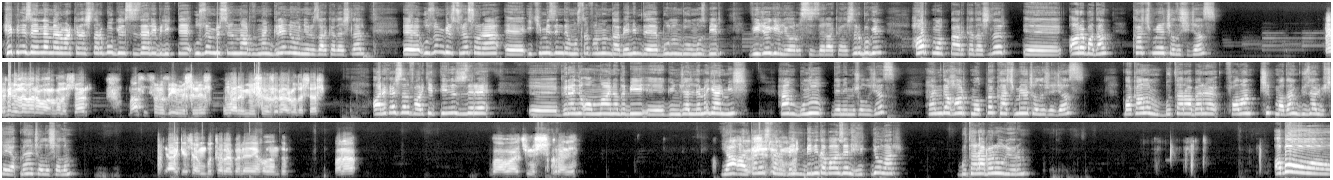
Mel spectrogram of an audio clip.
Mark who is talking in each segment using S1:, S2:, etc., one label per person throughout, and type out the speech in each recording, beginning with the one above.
S1: Hepinize yeniden merhaba arkadaşlar. Bugün sizlerle birlikte uzun bir sürenin ardından Granny oynuyoruz arkadaşlar. Ee, uzun bir süre sonra e, ikimizin de Mustafa'nın da benim de bulunduğumuz bir video geliyor sizlere arkadaşlar. Bugün hard modda arkadaşlar e, arabadan kaçmaya çalışacağız.
S2: Hepinize merhaba arkadaşlar. Nasılsınız, iyi misiniz? Umarım iyisinizdir arkadaşlar.
S1: Arkadaşlar fark ettiğiniz üzere e, Granny Online'a da bir e, güncelleme gelmiş. Hem bunu denemiş olacağız. Hem de hard modda kaçmaya çalışacağız. Bakalım bıtar habere falan çıkmadan güzel bir şey yapmaya çalışalım.
S2: Ya geçen bu habere yakalandım. Bana dava açmış Granny.
S1: Ya arkadaşlar ben, beni de bazen hackliyorlar. Bıtar haber oluyorum. Abo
